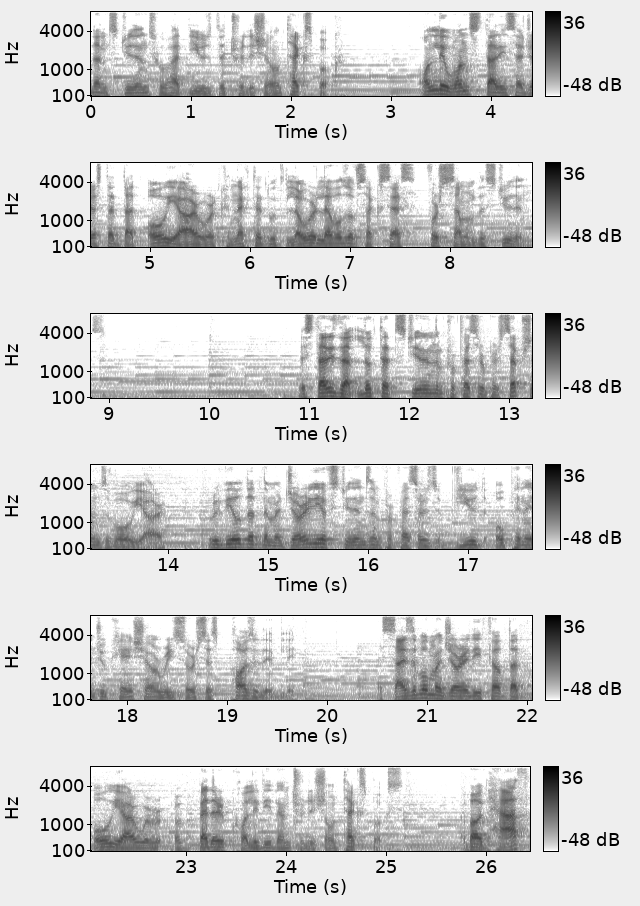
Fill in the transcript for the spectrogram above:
than students who had used the traditional textbook. Only one study suggested that OER were connected with lower levels of success for some of the students. The studies that looked at student and professor perceptions of OER revealed that the majority of students and professors viewed open educational resources positively. A sizable majority felt that OER were of better quality than traditional textbooks. About half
